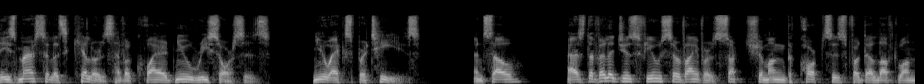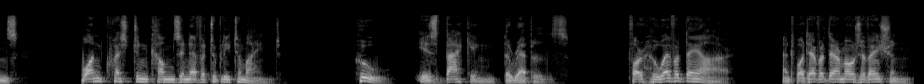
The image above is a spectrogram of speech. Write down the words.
these merciless killers have acquired new resources, new expertise, and so as the village's few survivors search among the corpses for their loved ones, one question comes inevitably to mind Who is backing the rebels? For whoever they are, and whatever their motivation,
